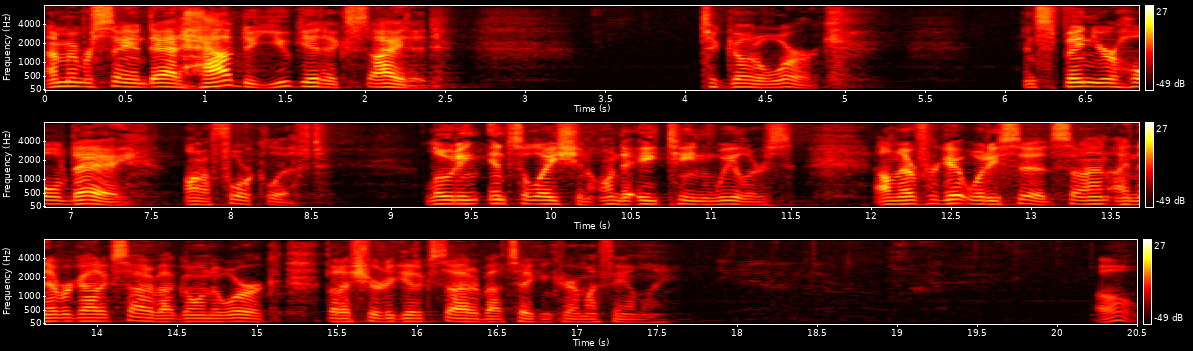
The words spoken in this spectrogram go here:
I remember saying, Dad, how do you get excited to go to work and spend your whole day on a forklift, loading insulation onto 18 wheelers. I'll never forget what he said Son, I never got excited about going to work, but I sure did get excited about taking care of my family. Oh,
